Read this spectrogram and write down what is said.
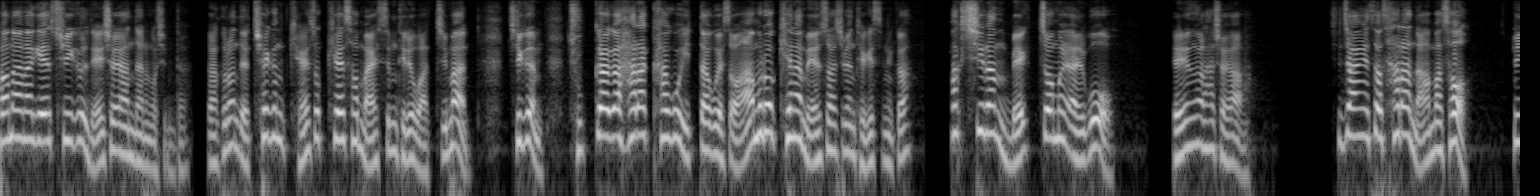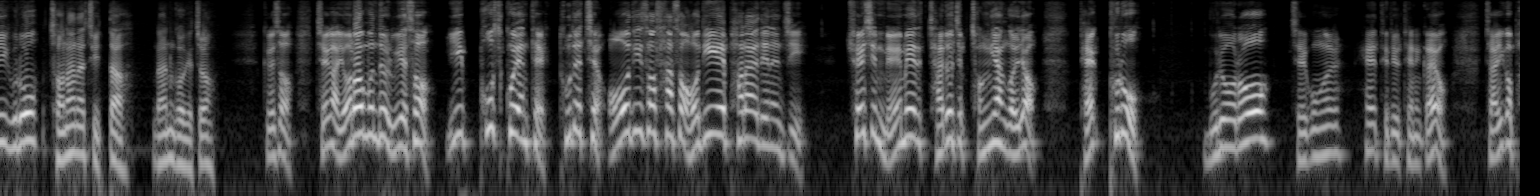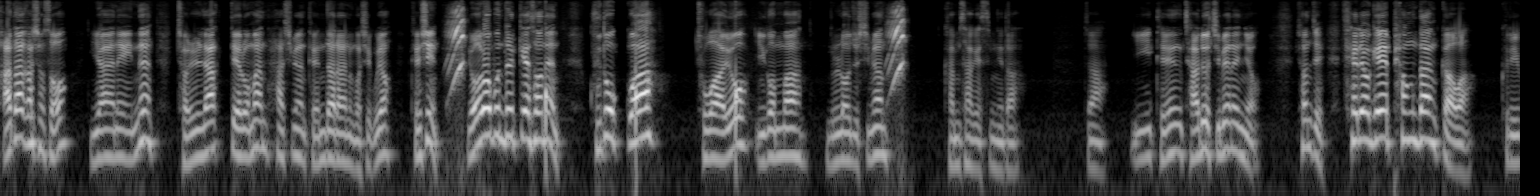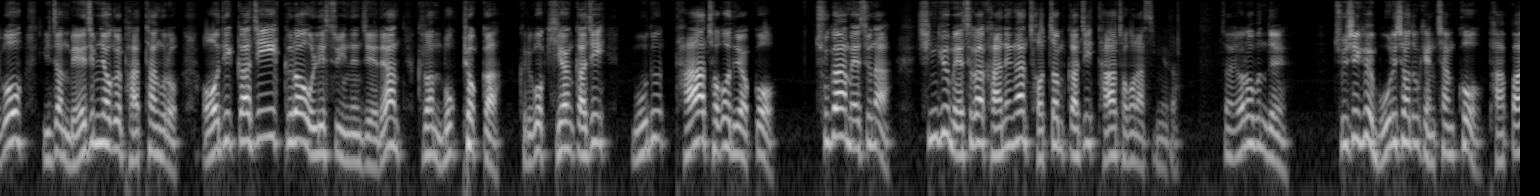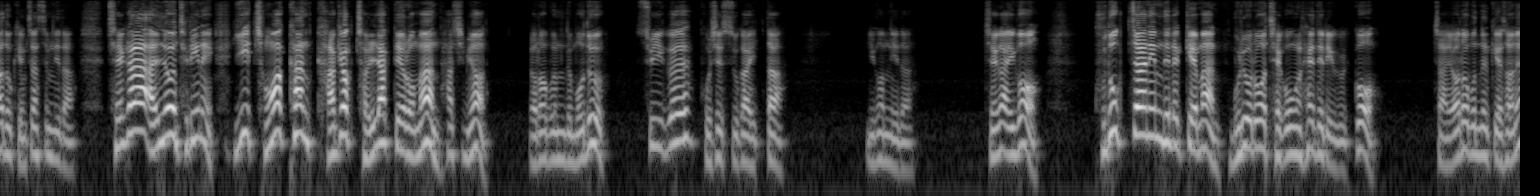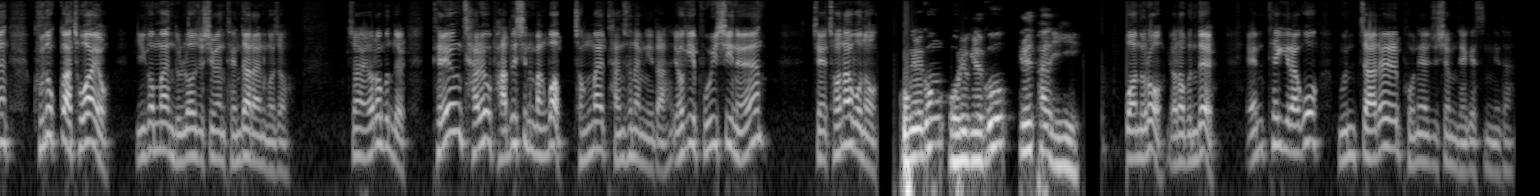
편안하게 수익을 내셔야 한다는 것입니다. 자, 그런데 최근 계속해서 말씀드려 왔지만 지금 주가가 하락하고 있다고 해서 아무렇게나 매수하시면 되겠습니까? 확실한 맥점을 알고 대응을 하셔야 시장에서 살아남아서 수익으로 전환할 수 있다라는 거겠죠. 그래서 제가 여러분들 위해서 이 포스코 엔텍 도대체 어디서 사서 어디에 팔아야 되는지 최신 매매 자료집 정리한 걸요. 100% 무료로 제공을 해 드릴 테니까요. 자, 이거 받아가셔서 이 안에 있는 전략대로만 하시면 된다라는 것이고요. 대신 여러분들께서는 구독과 좋아요 이것만 눌러주시면 감사하겠습니다. 자, 이 대응 자료집에는요. 현재 세력의 평단가와 그리고 이전 매집력을 바탕으로 어디까지 끌어올릴 수 있는지에 대한 그런 목표가 그리고 기간까지 모두 다 적어드렸고 추가 매수나 신규 매수가 가능한 저점까지 다 적어놨습니다. 자, 여러분들 주식을 모르셔도 괜찮고 바빠도 괜찮습니다. 제가 알려드리는 이 정확한 가격 전략대로만 하시면 여러분들 모두 수익을 보실 수가 있다. 이겁니다. 제가 이거 구독자님들께만 무료로 제공을 해드리고 있고 자 여러분들께서는 구독과 좋아요 이것만 눌러주시면 된다라는 거죠. 자 여러분들 대응 자료 받으시는 방법 정말 단순합니다. 여기 보이시는 제 전화번호 010-5619-1822 번호로 여러분들 m택이라고 문자를 보내주시면 되겠습니다.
